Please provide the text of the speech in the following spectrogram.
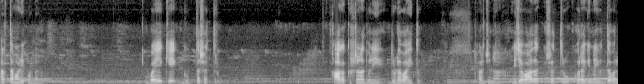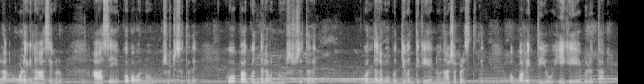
ಅರ್ಥ ಮಾಡಿಕೊಂಡನು ಬಯಕೆ ಗುಪ್ತ ಶತ್ರು ಆಗ ಕೃಷ್ಣನ ಧ್ವನಿ ದೃಢವಾಯಿತು. ಅರ್ಜುನ, ನಿಜವಾದ ಶತ್ರು, ಹೊರಗಿನ ಯುದ್ಧವಲ್ಲ, ಒಳಗಿನ ಆಸೆಗಳು. ಆಸೆ ಕೋಪವನ್ನು ಸೃಷ್ಟಿಸುತ್ತದೆ. ಕೋಪ ಗೊಂದಲವನ್ನು ಸೃಷ್ಟಿಸುತ್ತದೆ. ಗೊಂದಲವು ಬುದ್ಧಿವಂತಿಕೆಯನ್ನು ನಾಶಪಡಿಸುತ್ತದೆ. ಒಬ್ಬ ವ್ಯಕ್ತಿಯು ಹೀಗೆಯೇ ಬೀಳುತ್ತಾನೆ.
